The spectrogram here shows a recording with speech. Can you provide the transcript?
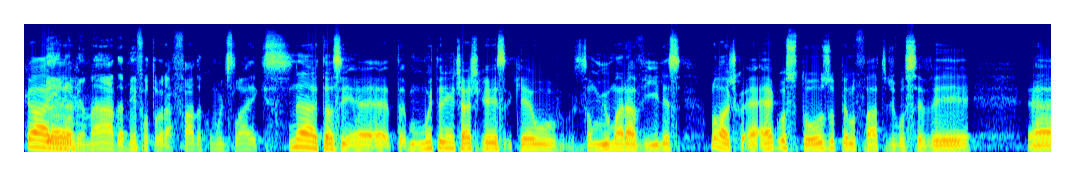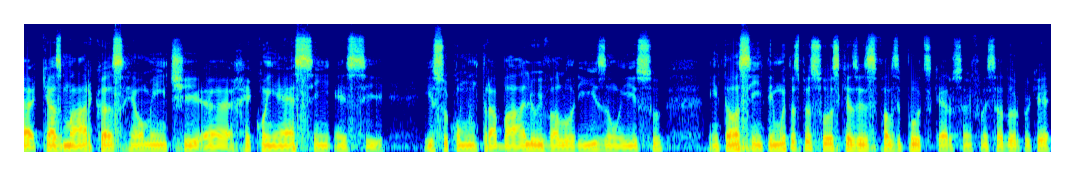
Cara, bem é- iluminada, bem fotografada, com muitos likes? Não, então assim, é- é- muita gente acha que, é, que é o- são mil maravilhas. Lógico, é, é gostoso pelo fato de você ver que as marcas realmente reconhecem esse, isso como um trabalho e valorizam isso. Então, assim, tem muitas pessoas que às vezes falam assim, putz, quero ser um influenciador porque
